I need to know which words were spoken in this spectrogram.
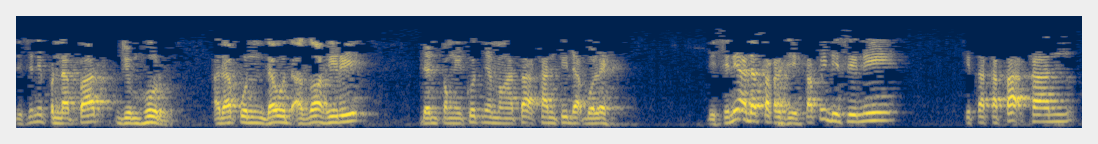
di sini pendapat jumhur. Adapun Daud Az-Zahiri dan pengikutnya mengatakan tidak boleh. Di sini ada terjih, tapi di sini kita katakan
